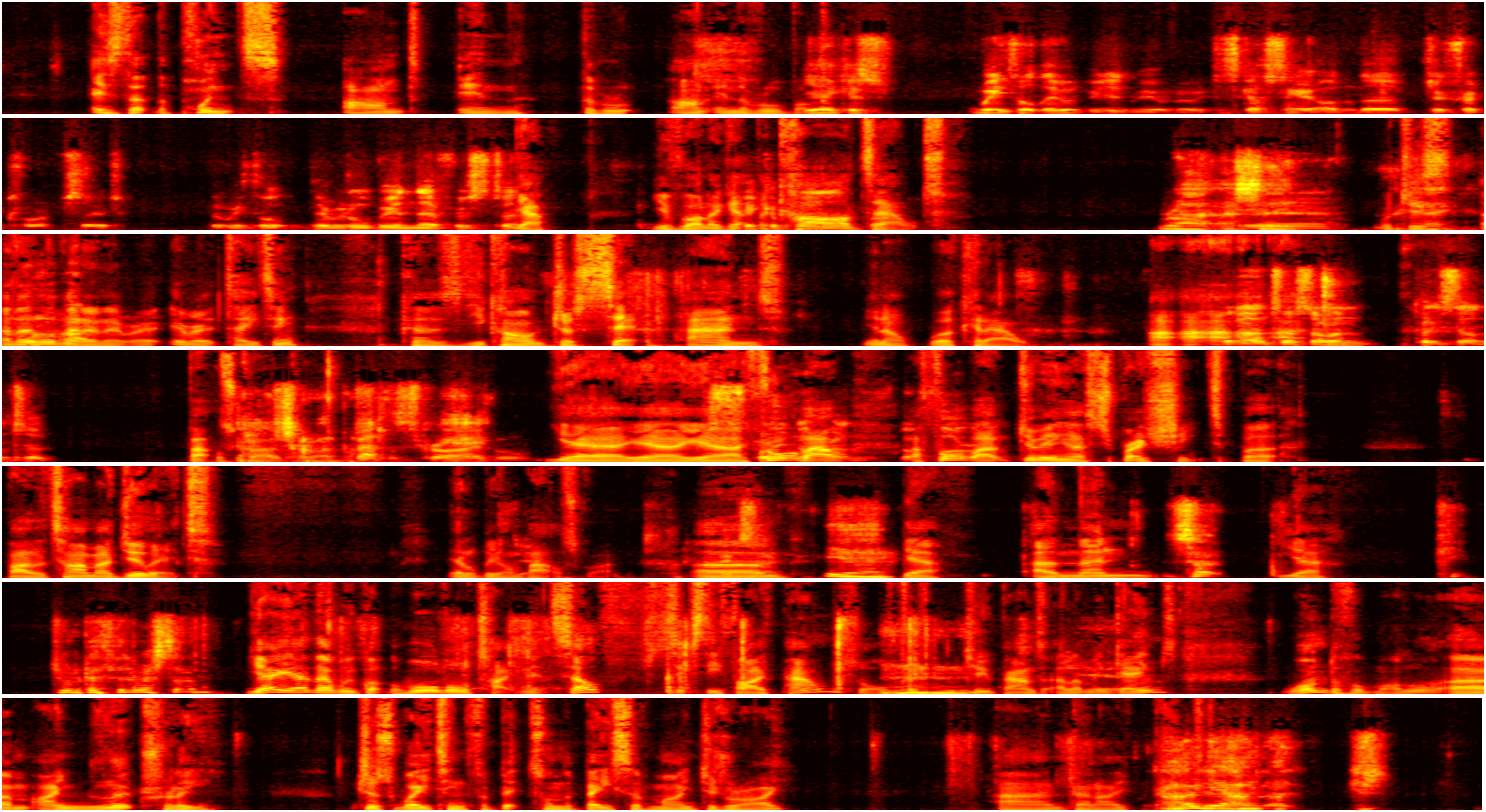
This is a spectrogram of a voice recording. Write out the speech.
is that the points aren't in the ru- aren't in the rule book. Yeah, because we thought they would be, didn't we, when we were discussing it on the Joe Dreadclaw episode? That we thought they would all be in there for us to. Yeah. You've got to get the cards but- out. right, I see. Yeah. which is a little Well, bit irri- irritating because you can't just sit and you know work it out. I, I, Well, I, until someone puts it onto battle scribe. Scribe. Battle Scribe Yeah, yeah, yeah. I thought about run- I thought about run. doing a spreadsheet, but by the time I do it, it'll be on Yeah. battle scribe. Um, exactly. Yeah. Yeah, and then So yeah, do you want to go through the rest of them? yeah, yeah. Then we've got the Warlord Titan itself, sixty-five pounds or fifty-two pounds at Element Yeah. Games. Wonderful model. Um, I'm literally just waiting for bits on the base of mine to dry, and then I. Oh yeah, I, I, just,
